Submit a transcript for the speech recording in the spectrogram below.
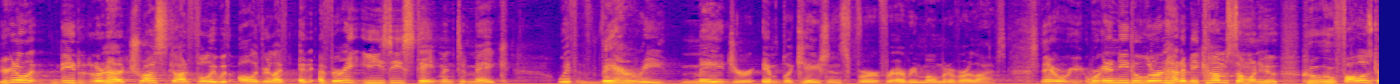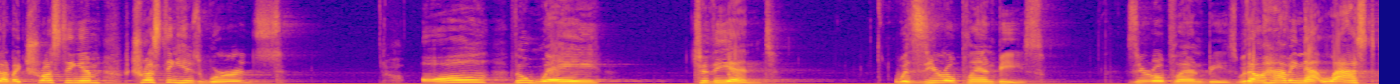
You're going to need to learn how to trust God fully with all of your life. A, a very easy statement to make with very major implications for, for every moment of our lives. We're going to need to learn how to become someone who, who, who follows God by trusting Him, trusting His words, all the way to the end with zero plan Bs. Zero plan Bs. Without having that last,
